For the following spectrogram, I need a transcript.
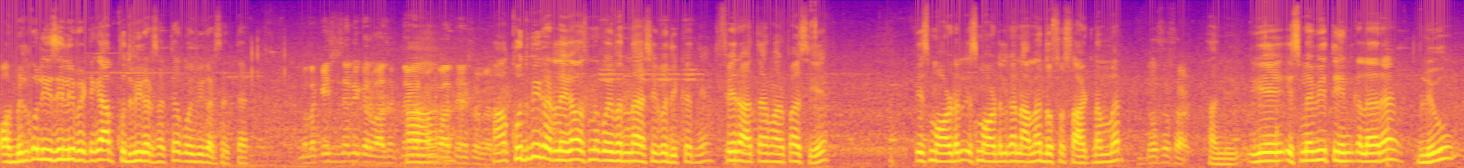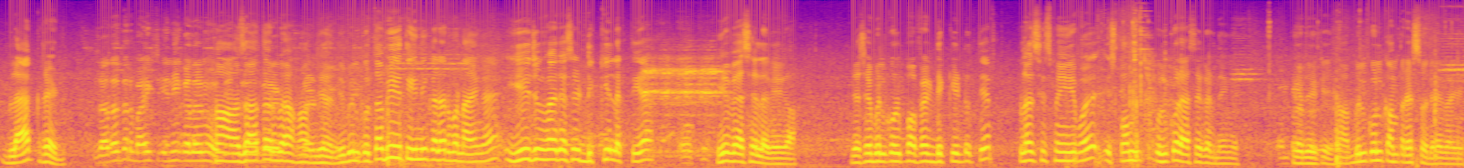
और बिल्कुल इजीली फिटिंग है आप खुद भी कर सकते हो कोई भी कर सकता है। मतलब किसी से भी करवा सकते हैं मंगवाते हैं हाँ खुद भी कर लेगा उसमें कोई बंदा ऐसी कोई दिक्कत नहीं है। फिर आता है हमारे पास ये इस मॉडल इस मॉडल का नाम है 260 नंबर दो सौ साठ। हाँ जी ये इसमें भी तीन कलर हैं ब्लू ब्लैक रेड ज़्यादातर बाइक्स इन्हीं कलर में हाँ ज़्यादातर हाँ जी हाँ। जी बिल्कुल तभी ये तीन ही कलर बनाए गए हैं। ये जो है जैसे डिक्की लगती है ये वैसे लगेगा। जैसे बिल्कुल परफेक्ट डिक्की होती है प्लस इसमें ये इसको हम बिल्कुल ऐसे कर देंगे। ये देखिए हाँ बिल्कुल कंप्रेस हो जाएगा ये।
